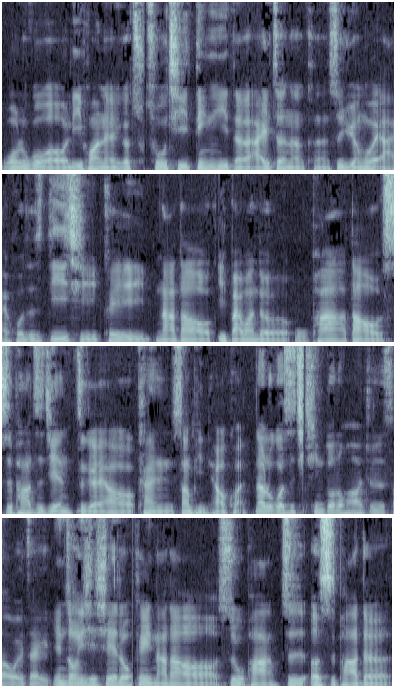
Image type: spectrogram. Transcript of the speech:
我如果罹患了一个初期定义的癌症呢，可能是原位癌或者是第一期，可以拿到一百万的五趴到十趴之间，这个要看商品条款。那如果是轻度的话，就是稍微再严重一些些的，可以拿到十五趴至二十趴的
